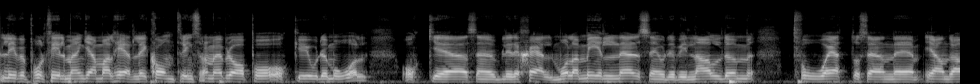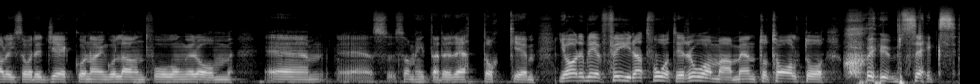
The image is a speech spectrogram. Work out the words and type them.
Liverpool till med en gammal hederlig kontring som de är bra på och gjorde mål. Och eh, sen blev det självmål av Milner, sen gjorde Wijnaldum 2-1 och sen eh, i andra halvlek så var det Dzeko Nainggolan två gånger om eh, eh som hittade rätt. Och, eh, ja, det blev 4-2 till Roma, men totalt då 7-6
